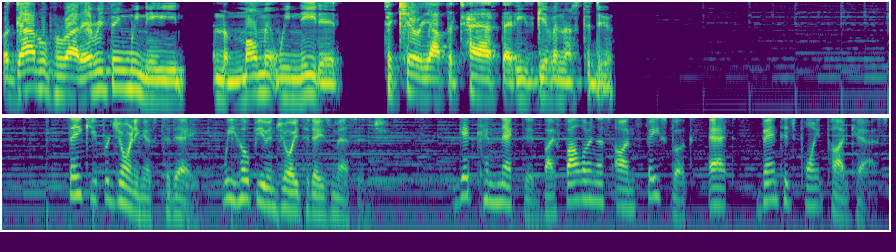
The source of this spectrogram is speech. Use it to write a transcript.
But God will provide everything we need in the moment we need it to carry out the task that he's given us to do. Thank you for joining us today. We hope you enjoyed today's message. Get connected by following us on Facebook at Vantage Point Podcast.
